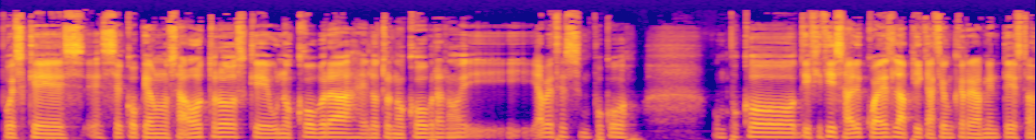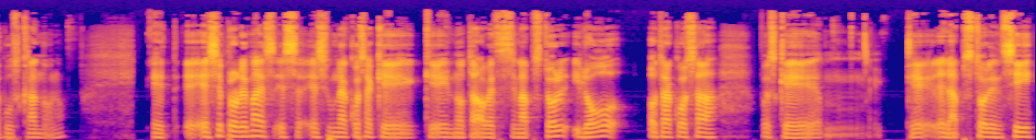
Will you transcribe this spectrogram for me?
pues que se copian unos a otros, que uno cobra, el otro no cobra, ¿no? Y, y a veces es un poco, un poco difícil saber cuál es la aplicación que realmente estás buscando, ¿no? E, ese problema es, es, es una cosa que, que, he notado a veces en App Store y luego otra cosa pues que, que el App Store en sí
